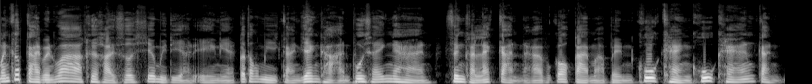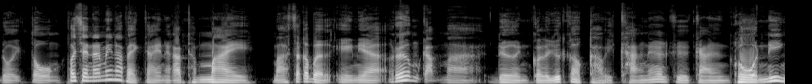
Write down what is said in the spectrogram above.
มันก็กลายเป็นว่าเครือข่ายโซเชียลมีเดียเองเนี่ยก็ต้องมีการแย่งฐานผู้ใช้งาน ซึ่งกันและกันนะครับ ก็กลายมาเป็นคู่แข่งคู่แข่งกันโดยตรง เพราะฉะนั้นไม่น่าแปลกใจนะครับทำไม มาร์คซักเคอร์เบิร์กเองเนี่ยเริ่มกลับมาเดินกลยุทธ์เก่าๆอีกครั้งนั่นก็คือการโคลนนิ่ง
